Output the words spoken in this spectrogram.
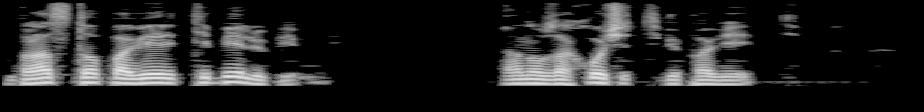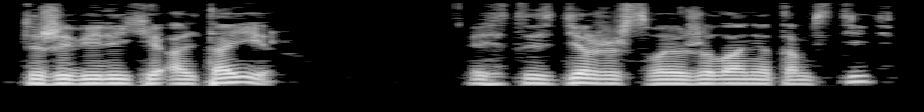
Братство поверит тебе, любимый. Оно захочет тебе поверить. Ты же великий Альтаир. Если ты сдержишь свое желание отомстить,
